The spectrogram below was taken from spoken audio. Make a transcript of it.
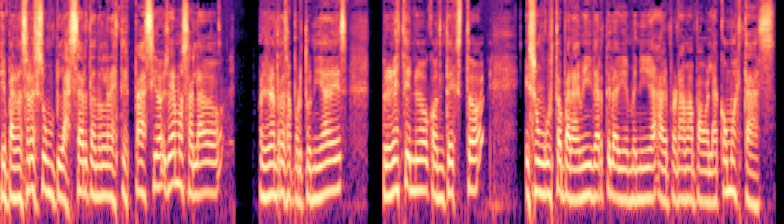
que para nosotros es un placer tenerla en este espacio. Ya hemos hablado en otras oportunidades, pero en este nuevo contexto es un gusto para mí darte la bienvenida al programa, Paola. ¿Cómo estás?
